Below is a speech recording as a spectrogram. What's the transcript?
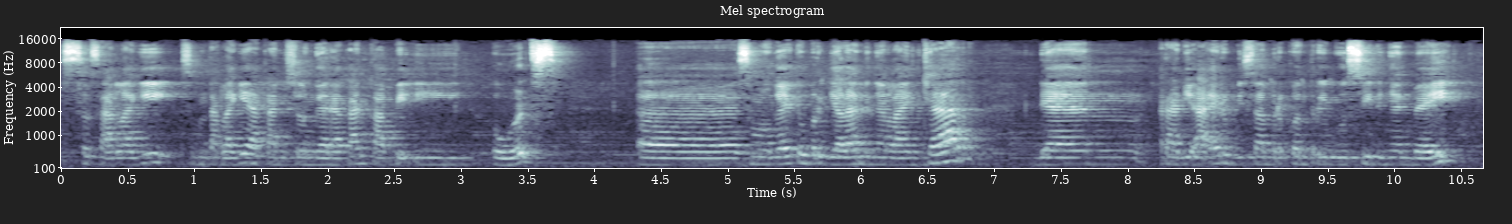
sesaat lagi sebentar lagi akan diselenggarakan KPI Awards. Uh, semoga itu berjalan dengan lancar dan Radio AR bisa berkontribusi dengan baik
